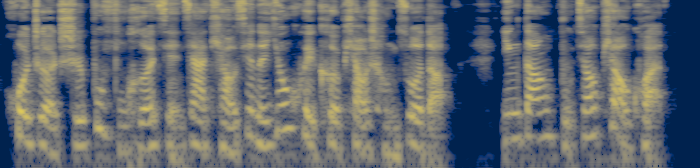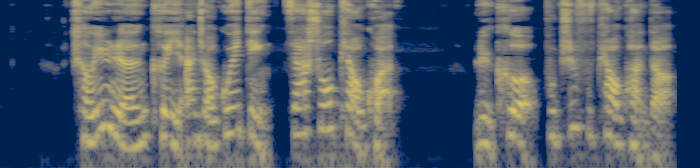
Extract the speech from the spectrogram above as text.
或者持不符合减价条件的优惠客票乘坐的，应当补交票款。承运人可以按照规定加收票款。旅客不支付票款的，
